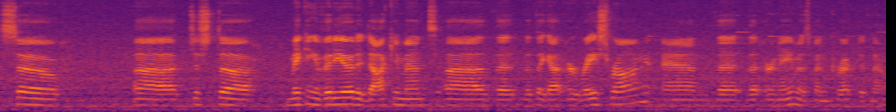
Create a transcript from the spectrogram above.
So, uh, just uh, making a video to document that, that they got her race wrong and that, that her name has been corrected now.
